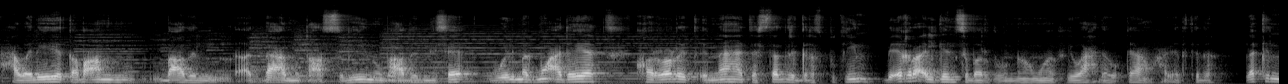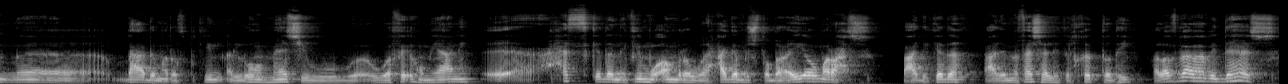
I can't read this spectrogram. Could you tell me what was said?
حواليه طبعا بعض الأتباع المتعصبين وبعض النساء. والمجموعة ديت قررت إنها تستدرج راسبوتين بإغراء الجنس برضو إن هو في واحدة وبتاع وحاجات كده. لكن بعد ما راسبوتين قال لهم ماشي ووافقهم يعني حس كده إن في مؤامرة وحاجة مش طبيعية وما راحش. بعد كده بعد ما فشلت الخطة دي خلاص بقى ما بيديهاش.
